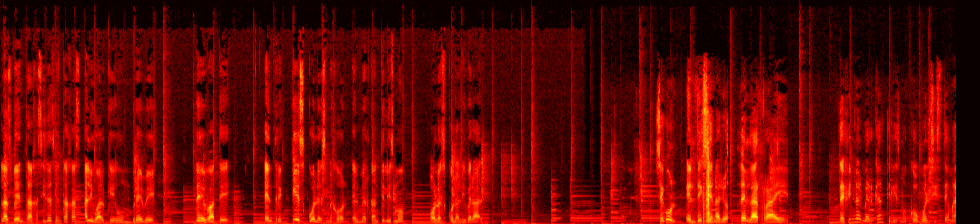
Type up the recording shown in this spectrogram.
las ventajas y desventajas, al igual que un breve debate entre qué escuela es mejor, el mercantilismo o la escuela liberal. Según el diccionario de la RAE, define el mercantilismo como el sistema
